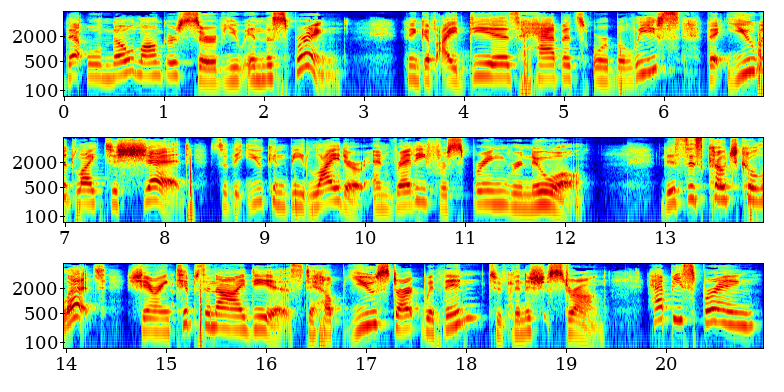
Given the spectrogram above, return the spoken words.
that will no longer serve you in the spring. Think of ideas, habits, or beliefs that you would like to shed so that you can be lighter and ready for spring renewal. This is Coach Colette sharing tips and ideas to help you start within to finish strong. Happy spring!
